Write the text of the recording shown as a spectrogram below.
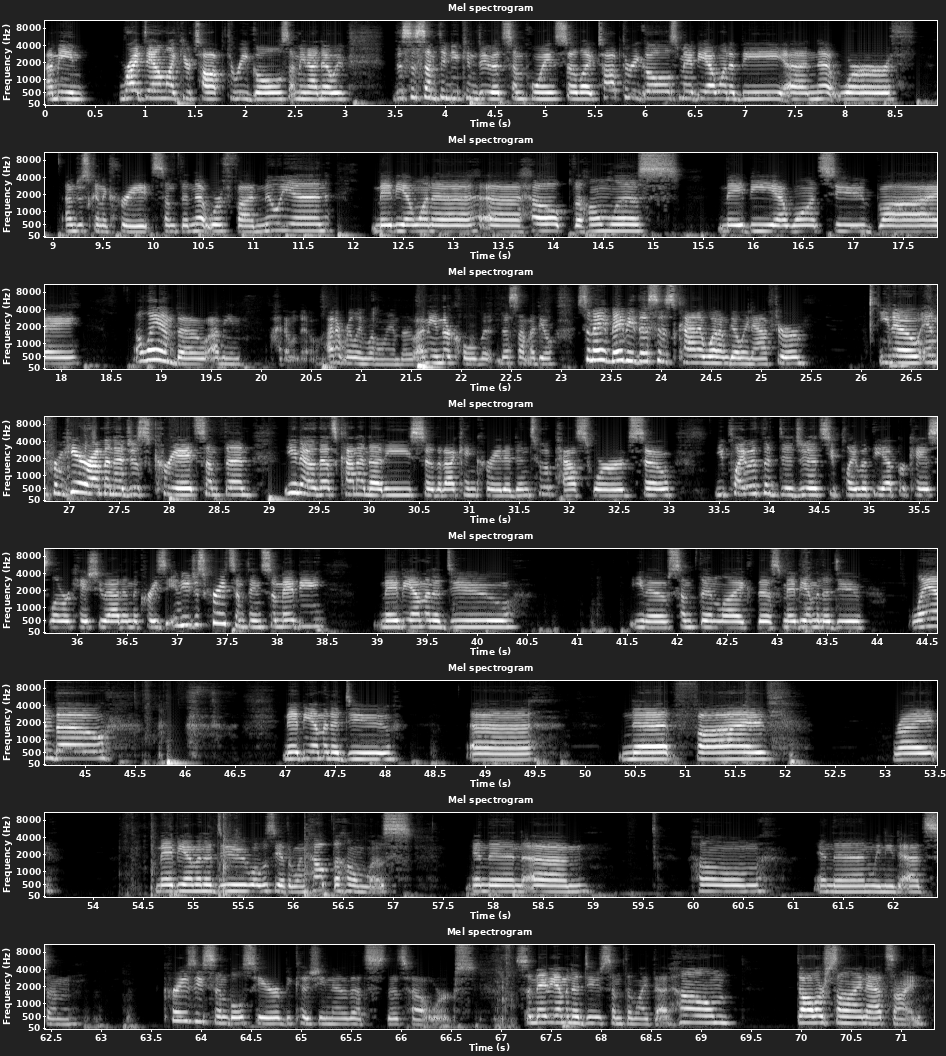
I mean, write down like your top three goals. I mean, I know we've this is something you can do at some point. So like top three goals, maybe I want to be a net worth. I'm just going to create something net worth 5 million. Maybe I want to uh, help the homeless maybe I want to buy a Lambo. I mean, I don't know. I don't really want a Lambo. I mean, they're cool, but that's not my deal. So maybe, maybe this is kind of what I'm going after, you know. And from here, I'm going to just create something, you know, that's kind of nutty so that I can create it into a password. So you play with the digits, you play with the uppercase, lowercase, you add in the crazy, and you just create something. So maybe, maybe I'm going to do, you know, something like this. Maybe I'm going to do Lambo maybe I'm to do uh, net five, right? Maybe I'm to do, what was the other one? Help the homeless. And then um, home. And then we need to add some crazy symbols here because you know that's that's how it works. So maybe I'm to do something like that. Home, dollar sign, at sign.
